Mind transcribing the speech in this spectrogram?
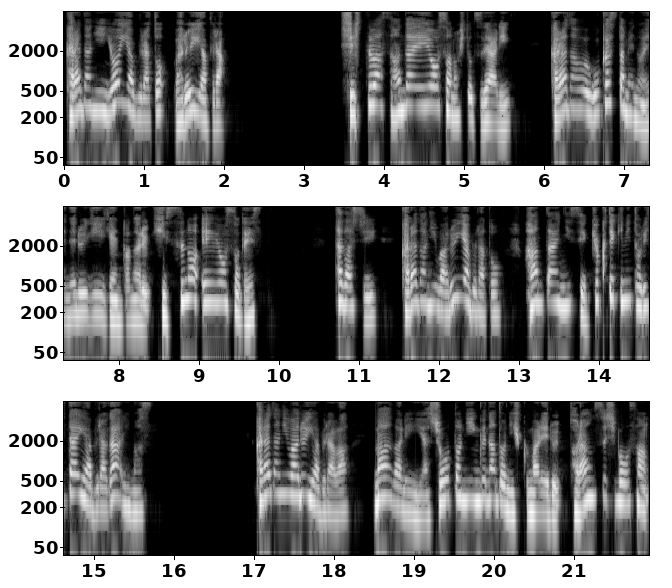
体に良い油と悪い油。脂質は三大栄養素の一つであり、体を動かすためのエネルギー源となる必須の栄養素です。ただし、体に悪い油と反対に積極的に取りたい油があります。体に悪い油は、マーガリンやショートニングなどに含まれるトランス脂肪酸。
